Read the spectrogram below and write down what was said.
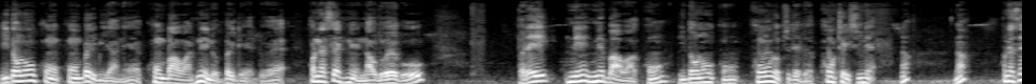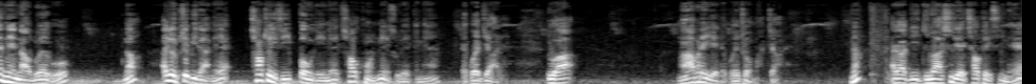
ဒီသုံးလုံးခွန်ခွန်ပိတ်ပြီးတာ ਨੇ ခွန်ပါဝါနှစ်လို့ပိတ်တဲ့အတွက် 82နောက်တွဲကိုဘရိတ်နှစ်နှစ်ပါဝါခွန်ဒီသုံးလုံးခွန်ခွန်လို့ဖြစ်တဲ့အတွက်ခွန်ထိပ်စီးနဲ့နော်နော်82နောက်တွဲကိုနော်အဲ့လိုဖြစ်ပြီးတာ ਨੇ 6ထိပ်စီးပုံတင်နဲ့6ခွန်နှစ်ဆိုတဲ့ကဏ္ဍတကွဲကြတယ်သူက9ဘရိတ်ရဲ့တကွဲကြော်မှာကြတယ်နော်အဲ့တော့ဒီဒီမှာရှိတဲ့6ထိပ်စီးနဲ့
